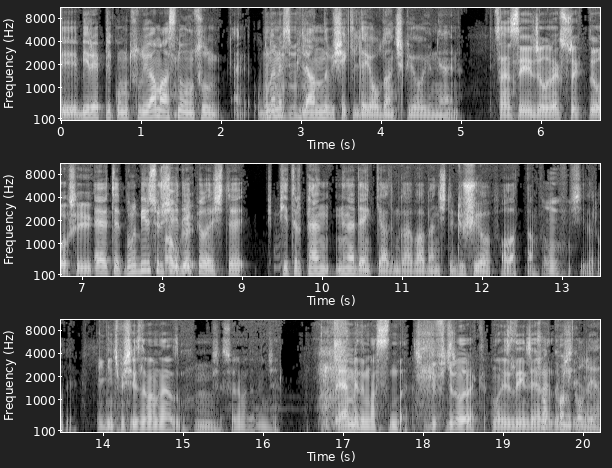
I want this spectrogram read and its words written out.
e, bir replik unutuluyor ama aslında unutul yani bunların hepsi planlı bir şekilde yoldan çıkıyor oyun yani. Sen seyirci olarak sürekli o şeyi Evet evet bunu bir sürü şeyde Algı- yapıyorlar işte Peter Pan'ine denk geldim galiba ben işte düşüyor falattan Hı. bir şeyler oluyor. ilginçmiş izlemem lazım. Hmm. Bir şey söylemeden önce. Beğenmedim aslında çünkü fikir olarak ama izleyince herhalde Çok bir komik şey var. oluyor.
